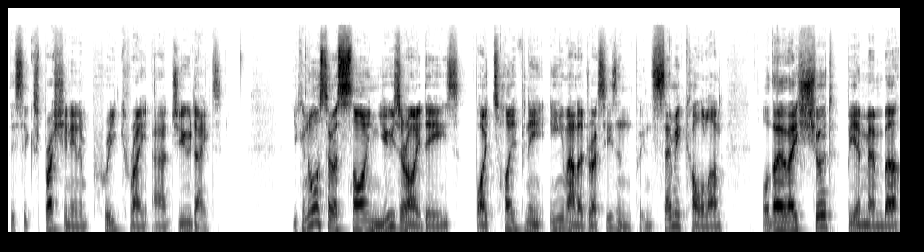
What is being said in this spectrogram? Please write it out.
this expression in and pre-create our due date. You can also assign user IDs by typing in email addresses and putting semicolon, although they should be a member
